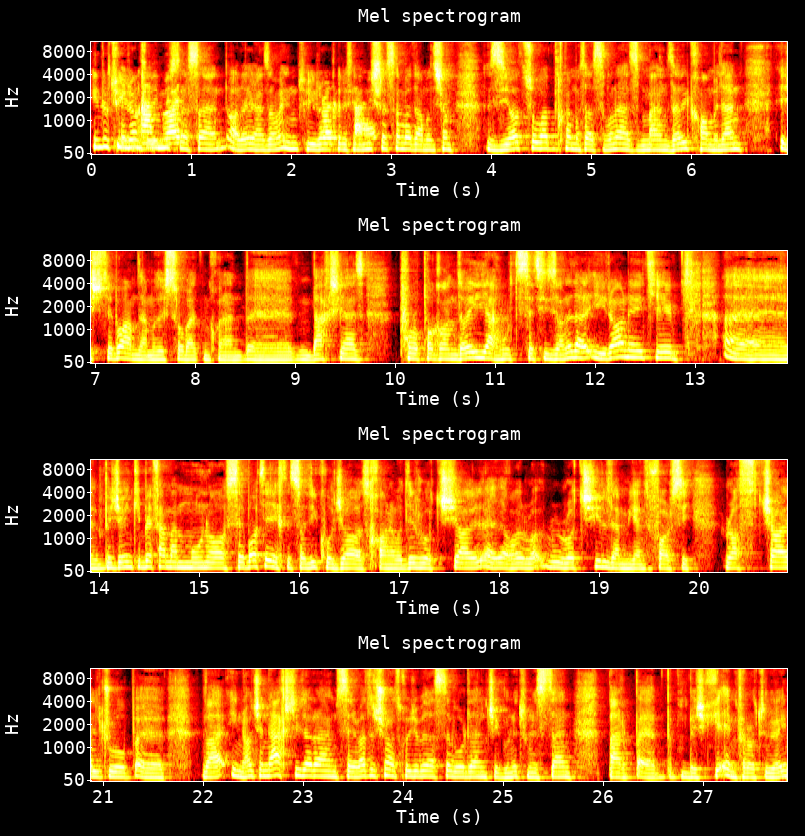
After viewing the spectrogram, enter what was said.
این رو تو ایران خیلی می‌شناسن. آره از این تو ایران خیلی خیلی می‌شناسن و در موردش هم زیاد صحبت می‌کنن. متاسفانه از منظر کاملا اشتباه هم در موردش صحبت می‌کنن. بخشی از پروپاگاندای یهود ستیزانه در ایرانه که به جای اینکه بفهمن مناسبات اقتصادی کجاست خانواده روتشیلد هم میگن تو فارسی راثچایلد رو و اینها چه نقشی دارن ثروتشون از کجا به دست آوردن چگونه تونستن بر به شکل امپراتوری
